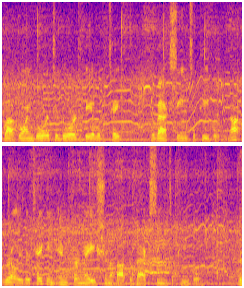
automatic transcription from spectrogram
about going door to door to be able to take the vaccine to people. Not really, they're taking information about the vaccine to people. The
